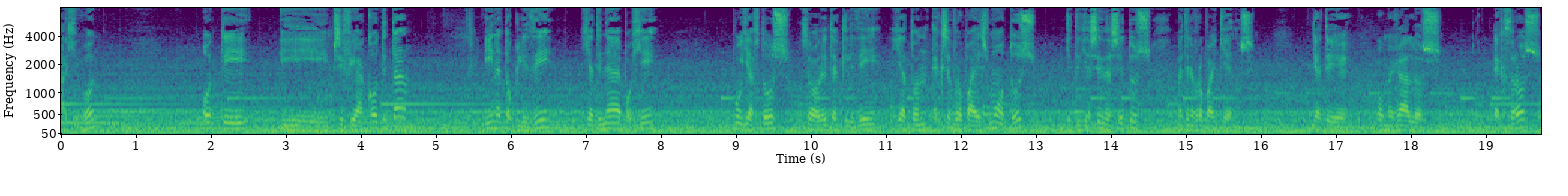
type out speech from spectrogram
αρχηγών ότι η ψηφιακότητα είναι το κλειδί για τη νέα εποχή που για αυτούς θεωρείται κλειδί για τον εξευρωπαϊσμό τους και τη διασύνδεσή τους με την Ευρωπαϊκή Ένωση. Γιατί ο μεγάλος εχθρός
